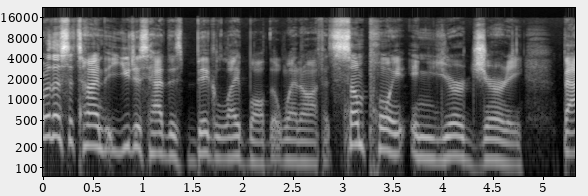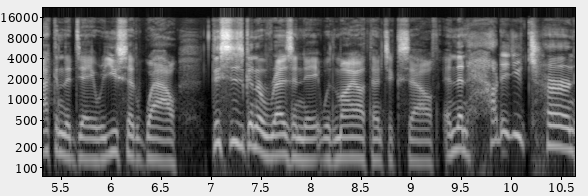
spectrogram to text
with us a time that you just had this big light bulb that went off at some point in your journey back in the day where you said, wow, this is going to resonate with my authentic self? And then how did you turn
